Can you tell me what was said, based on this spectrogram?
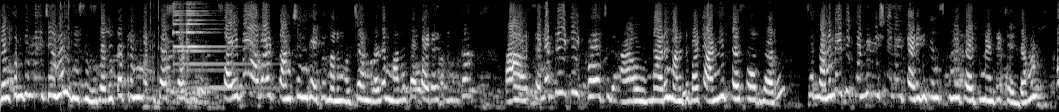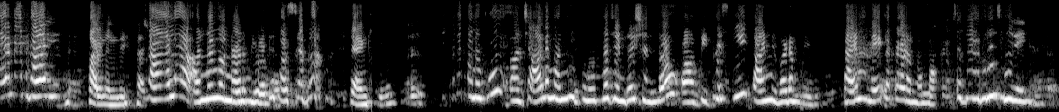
Welcome to my channel this is Lalitha from Lalitha సైబా అవార్డ్ ఫంక్షన్కి అయితే మనం వచ్చాం కదా. మనతో పాటు అయితే ఇంకా సెలబ్రిటీ కోచ్ ఉన్నారు మనతో పాటు అనిల్ ప్రసాద్ గారు. సో మనమైతే కొన్ని విషయాలు అయితే అడిగి తెలుసుకునే ప్రయత్నం అయితే చేద్దాము. ఫైన్ అండి చాలా అందంగా ఉన్నారు మీరైతే first of all thank you ఇక్కడ మనకు చాలా మంది ఇప్పుడు ఉన్న జనరేషన్లో ఫిట్నెస్కి టైం ఇవ్వడం లేదు. టైం లేకపోవడం వల్ల. సో దీని గురించి మీరు ఏం చెప్తారు?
